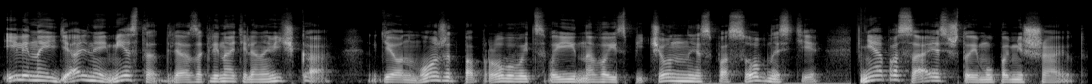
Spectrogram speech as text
Или на идеальное место для заклинателя-новичка, где он может попробовать свои новоиспеченные способности, не опасаясь, что ему помешают.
